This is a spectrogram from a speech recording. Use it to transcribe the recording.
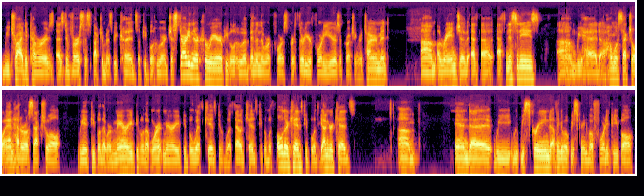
we tried to cover as, as diverse a spectrum as we could. So people who are just starting their career, people who have been in the workforce for 30 or 40 years approaching retirement, um, a range of eth- uh, ethnicities. Um, we had uh, homosexual and heterosexual. We had people that were married, people that weren't married, people with kids, people without kids, people with older kids, people with younger kids. Um, and uh, we, we screened, I think about, we screened about 40 people.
